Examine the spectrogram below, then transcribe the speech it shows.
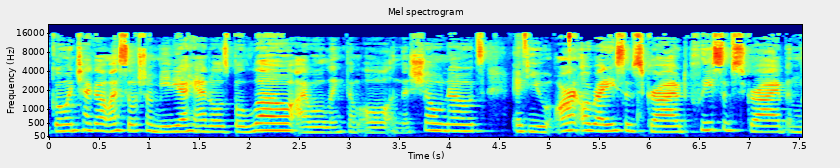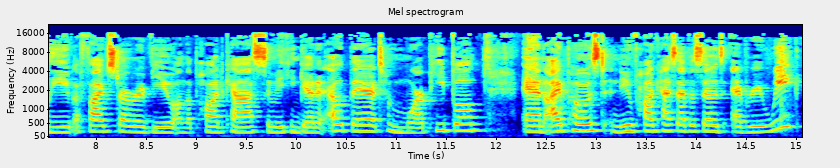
go and check out my social media handles below. I will link them all in the show notes. If you aren't already subscribed, please subscribe and leave a five star review on the podcast so we can get it out there to more people. And I post new podcast episodes every week.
